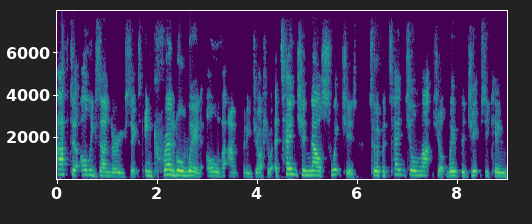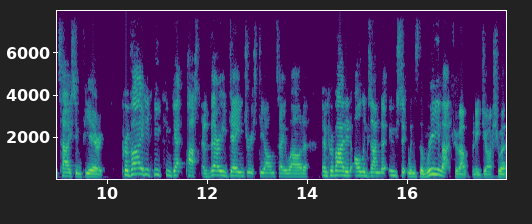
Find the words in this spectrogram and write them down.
After Alexander Usyk's incredible win over Anthony Joshua, attention now switches to a potential matchup with the Gypsy King Tyson Fury, provided he can get past a very dangerous Deontay Wilder. And provided Alexander Usyk wins the rematch with Anthony Joshua,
